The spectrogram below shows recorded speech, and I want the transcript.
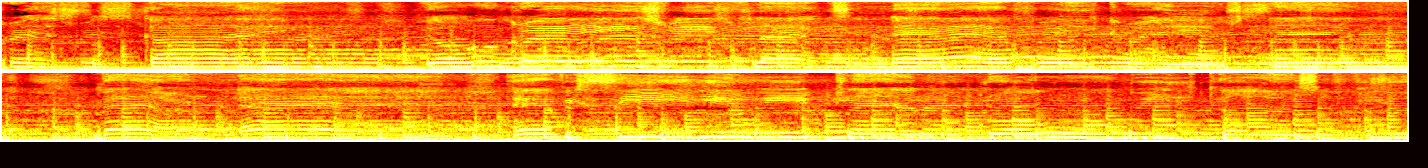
crystal sky. Your grace reflecting every crimson barren land. Every seed we plant will grow because of you.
